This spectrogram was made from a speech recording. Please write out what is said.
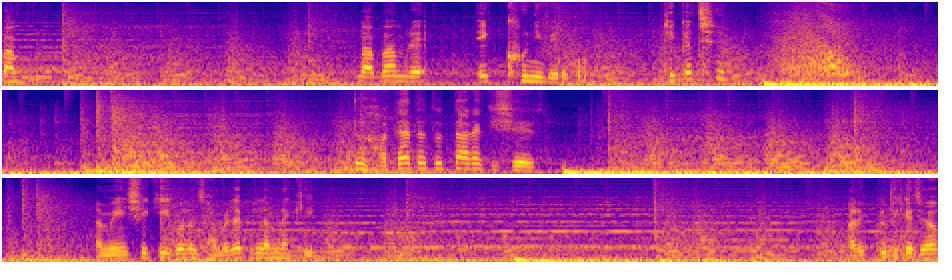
বাবু, বাবা, আমরা এক্ষুনি বেরোবো, ঠিক আছে? তো হঠাৎ এত তারা কিসের? আমি এসে কি কোনো ঝামেলা পেলাম নাকি? আরেকটু থেকে যাও।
